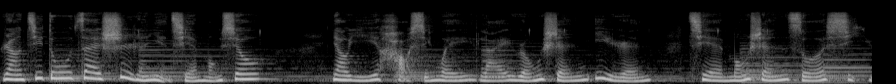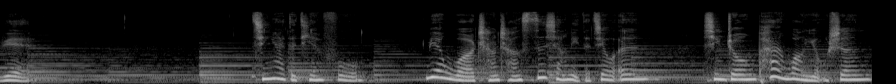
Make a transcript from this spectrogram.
让基督在世人眼前蒙羞。要以好行为来荣神益人，且蒙神所喜悦。亲爱的天父，愿我常常思想你的救恩。心中盼望永生，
